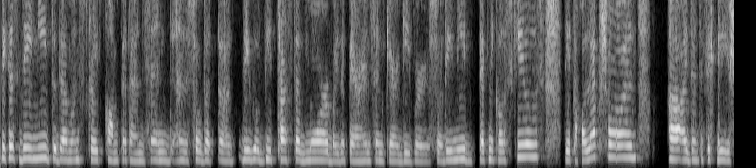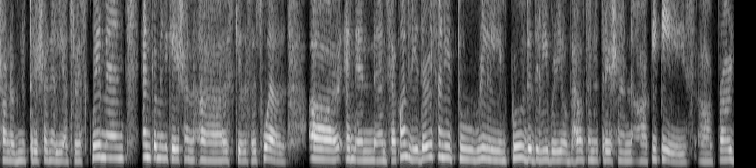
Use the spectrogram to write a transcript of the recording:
because they need to demonstrate competence and uh, so that uh, they will be trusted more by the parents and caregivers. So they need technical skills, data collection, uh, identification of nutritionally at risk women, and communication uh, skills as well. Uh, and, and, and secondly, there is a need to really improve the delivery of health and nutrition uh, PPAs, uh, pro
